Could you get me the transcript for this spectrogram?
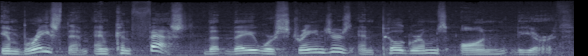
embraced them, and confessed that they were strangers and pilgrims on the earth.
